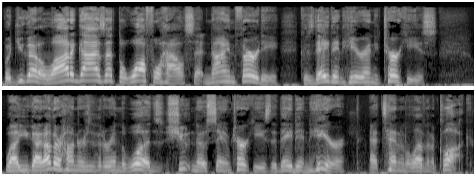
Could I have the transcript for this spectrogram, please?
But you got a lot of guys at the Waffle House at 9:30 because they didn't hear any turkeys, while you got other hunters that are in the woods shooting those same turkeys that they didn't hear at 10 and 11 o'clock.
